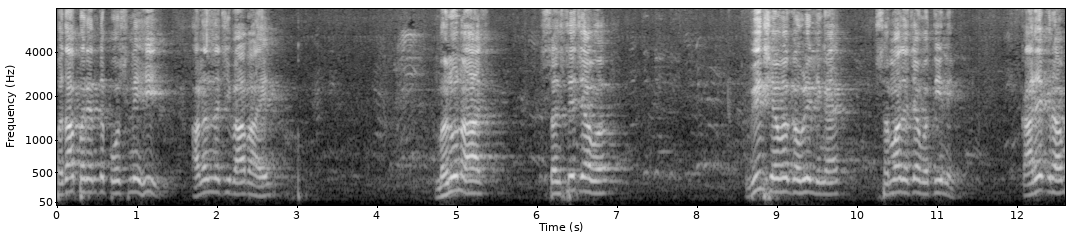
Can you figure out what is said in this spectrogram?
पदापर्यंत पोहोचणे ही आनंदाची बाब आहे. म्हणून आज संस्थेच्या व वीर शेव गवळी लिंगायत समाजाच्या वतीने कार्यक्रम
